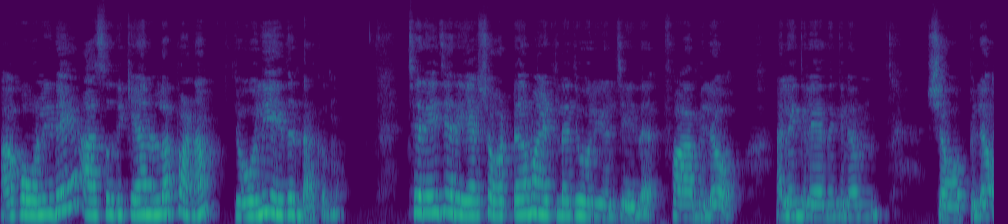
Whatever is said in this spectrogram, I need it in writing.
ആ ഹോളിഡേ ആസ്വദിക്കാനുള്ള പണം ജോലി ചെയ്തുണ്ടാക്കുന്നു. ചെറിയ ചെറിയ ഷോർട്ട് ടേം ആയിട്ടുള്ള ജോലികൾ ചെയ്ത് ഫാമിലോ അല്ലെങ്കിൽ ഏതെങ്കിലും ഷോപ്പിലോ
